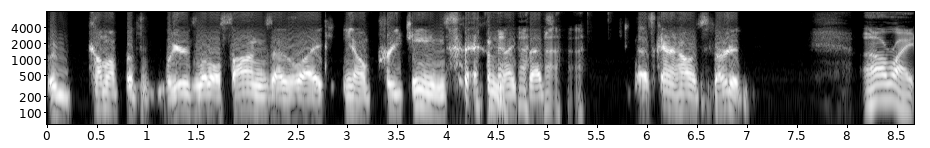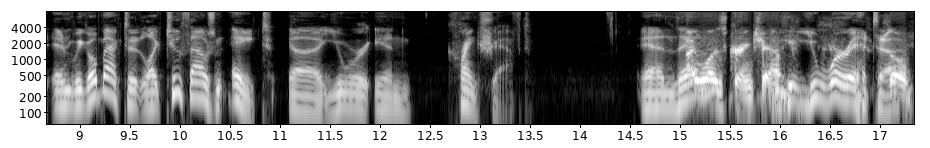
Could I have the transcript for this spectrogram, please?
would come up with weird little songs as like you know preteens, and like that's that's kind of how it started. All right, and we go back to like 2008. Uh, you were in Crankshaft, and then I was crankshaft. You, were it. uh, So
